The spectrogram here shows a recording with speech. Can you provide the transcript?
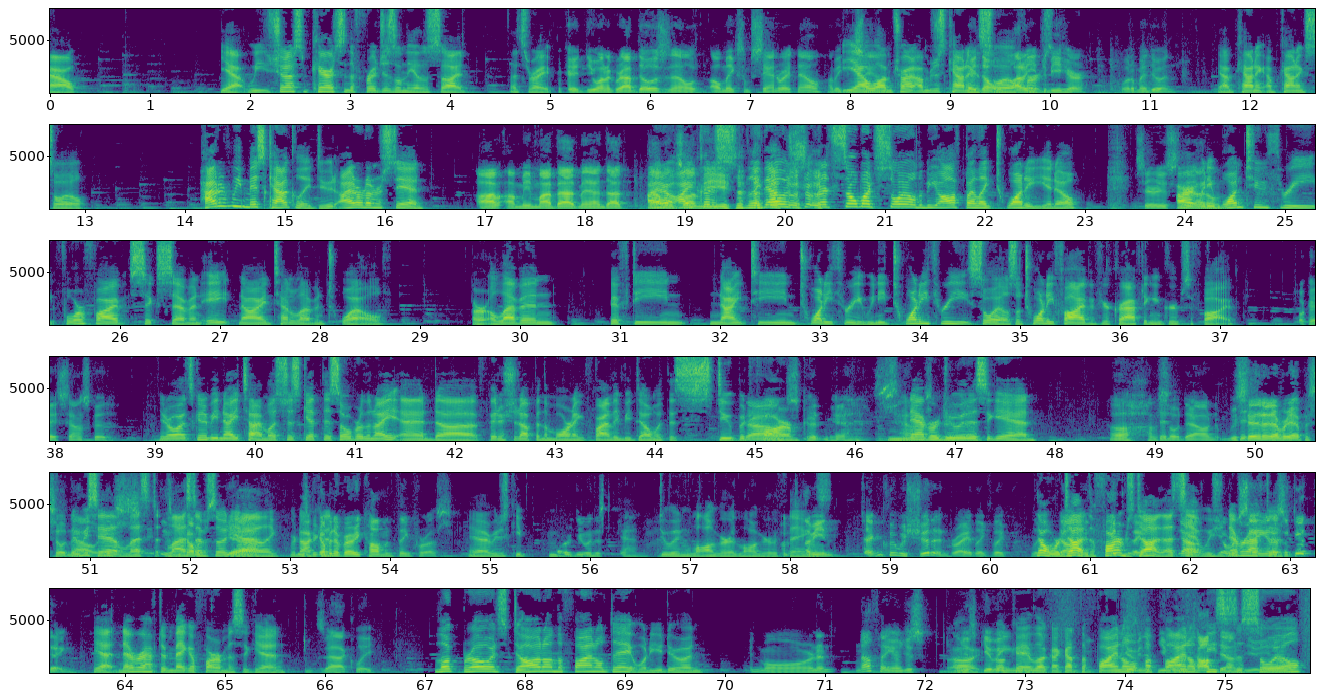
Ow. Yeah, we should have some carrots in the fridges on the other side. That's right. Okay, do you want to grab those and I'll I'll make some sand right now? I'm making Yeah, sand. well, I'm trying. I'm just counting Wait, the no, soil I don't first. need to be here. What am I doing? Yeah, I'm counting. I'm counting soil. How did we miscalculate, dude? I don't understand. I, I mean, my bad, man. That that I don't. I on me. like that was that's so much soil to be off by like twenty. You know. Seriously. All right, I we need don't- one, two, three, four, five, six, seven, eight, nine, 10, 11, 12, or 11, 15, 19, 23. We need 23 soil, so 25 if you're crafting in groups of five. Okay, sounds good. You know what? It's gonna be nighttime. Let's just get this over the night and uh, finish it up in the morning. Finally, be done with this stupid farm. Good, man. Sounds Never good. doing this again. Oh, I'm Did- so down. We did- say that every episode now. Did we say that last last becoming- episode? Yeah, like we're it's not becoming gonna. a very common thing for us. Yeah, we just keep We're doing this again. doing longer and longer But, things. I mean, technically we shouldn't, right? Like, like. like No, we're done. The It's a good farm's done. That's Yeah, it. We should yeah, never have to- It as a good thing. yeah, never have to mega farm this again. Exactly. Look, bro, it's dawn on the final day. What are you doing? Good morning. Nothing. I'm just. I'm Oh, just giving. okay, look, I got the final, the final pieces of view, you soil.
